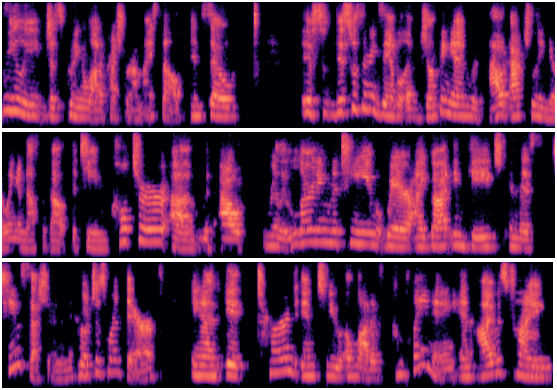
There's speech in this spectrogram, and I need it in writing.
really just putting a lot of pressure on myself. And so if this was an example of jumping in without actually knowing enough about the team culture, um, without really learning the team, where I got engaged in this team session and the coaches weren't there. And it turned into a lot of complaining. And I was trying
